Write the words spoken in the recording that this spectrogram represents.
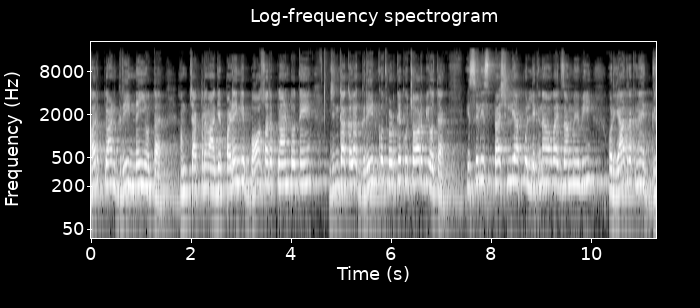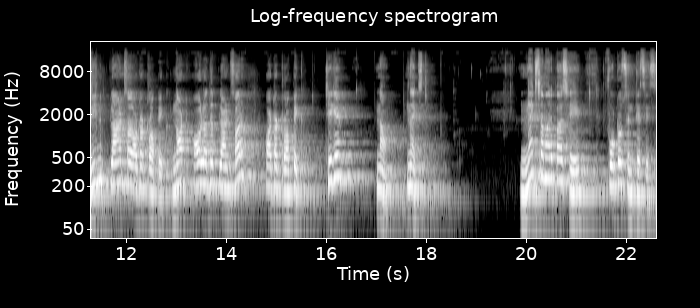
हर प्लांट ग्रीन नहीं होता है। हम चैप्टर में आगे पढ़ेंगे, बहुत सारे प्लांट होते हैं, जिनका कलर ग्रीन को छोड़ के कुछ और भी होता है। इसीलिए स्पेशली आपको लिखना होगा एग्ज़ाम में भी, और याद रखना है ग्रीन प्लांट्स और autotrophic not all other plants और ऑटोट्रॉपिक ठीक है? नाउ नेक्स्ट नेक्स्ट हमारे पास है फोटोसिंथेसिस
